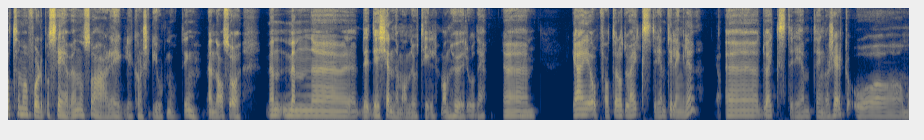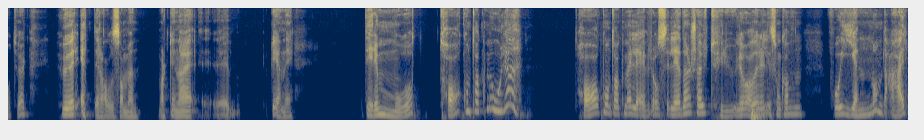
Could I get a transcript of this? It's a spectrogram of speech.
at man får det på CV-en, og så er det egentlig kanskje ikke gjort noen ting. Men altså, men, men eh, det, det kjenner man jo til, man hører jo det. Eh, Jeg oppfatter at du er ekstremt tilgjengelig, Ja. eh, du er ekstremt engasjert og motivert. Hør etter, alle sammen. Martin er ikke enig. Dere må ta kontakt med Ole ta kontakt med elevrådslederen, så er det utrolig hva dere liksom kan få igjennom. Det er,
